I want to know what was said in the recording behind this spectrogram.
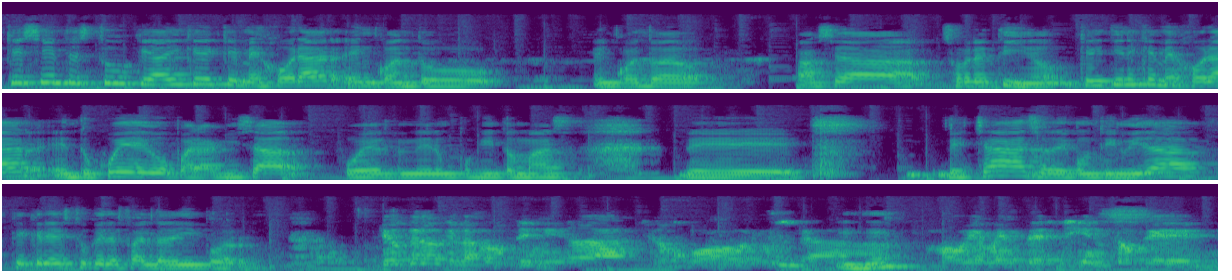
¿qué sientes tú que hay que, que mejorar en cuanto, en cuanto a, sea, sobre ti, ¿no? ¿Qué tienes que mejorar en tu juego para quizá poder tener un poquito más de, de chance o de continuidad? ¿Qué crees tú que te falta ahí por...? Yo creo que la continuidad hacia el jugador, o sea, obviamente siento que,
